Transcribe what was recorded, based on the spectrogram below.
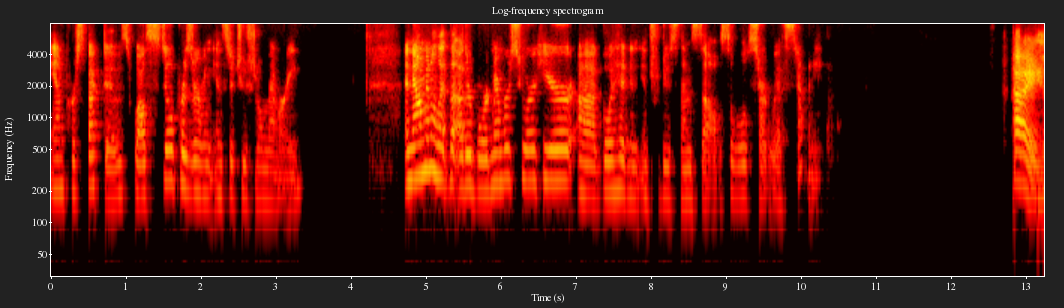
and perspectives while still preserving institutional memory. And now I'm going to let the other board members who are here uh, go ahead and introduce themselves. So we'll start with Stephanie. Hi,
